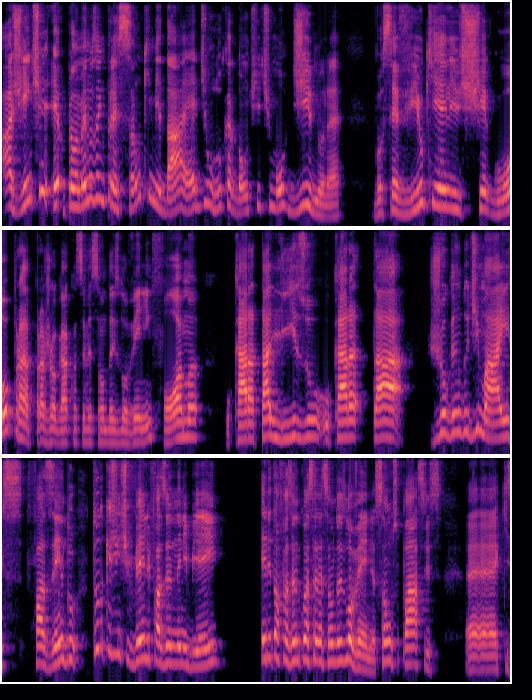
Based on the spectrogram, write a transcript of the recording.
a gente, eu, pelo menos a impressão que me dá é de um Luca Doncic mordido, né? Você viu que ele chegou para jogar com a seleção da Eslovênia em forma, o cara tá liso, o cara tá jogando demais, fazendo tudo que a gente vê ele fazendo na NBA, ele tá fazendo com a seleção da Eslovênia. São os passes é, que,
